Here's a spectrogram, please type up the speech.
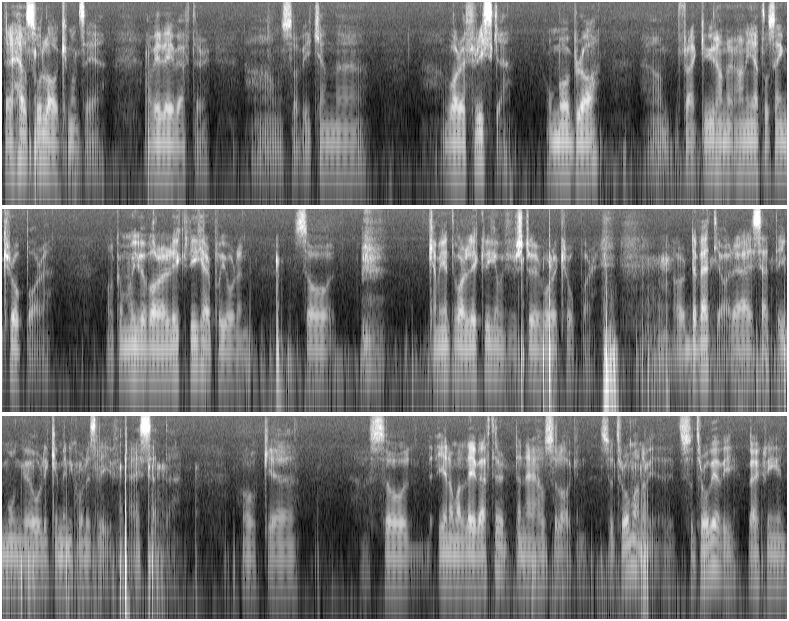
Det är hälsolag kan man säga. Att vi lever efter. Um, så vi kan uh, vara friska och må bra. Um, för att Gud han, har- han har gett oss en kropp bara. Och om vi vill vara lyckliga här på jorden så kan vi inte vara lyckliga om vi förstör våra kroppar. Och det vet jag, det har jag sett i många olika människors liv. Jag har sett det. Och uh, så genom att leva efter den här hälsolagen så tror man, så tror vi att vi verkligen,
